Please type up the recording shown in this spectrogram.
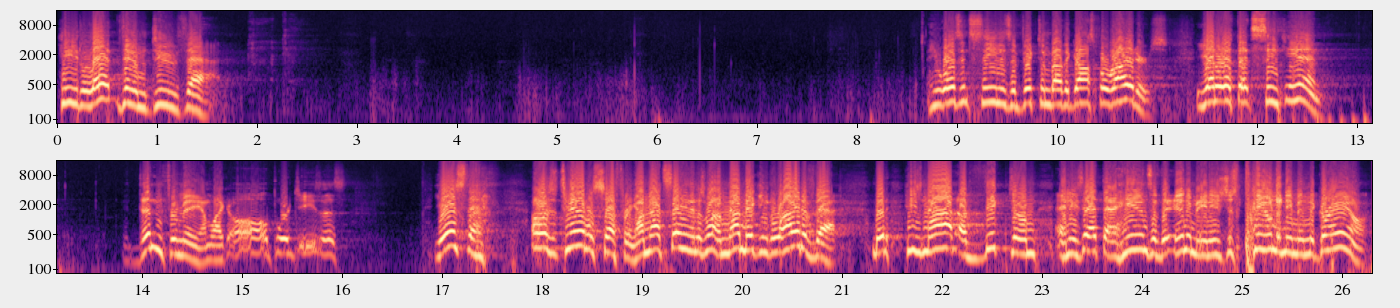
He let them do that. He wasn't seen as a victim by the gospel writers. You got to let that sink in. It didn't for me. I'm like, oh, poor Jesus. Yes, that oh, it was a terrible suffering. I'm not saying that as well. I'm not making light of that. But he's not a victim and he's at the hands of the enemy and he's just pounding him in the ground.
